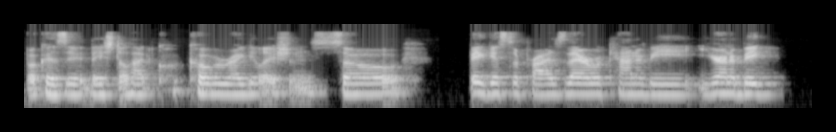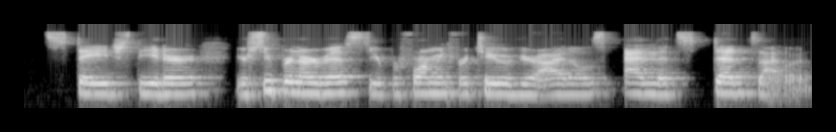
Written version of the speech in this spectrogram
because it, they still had COVID regulations. So biggest surprise there would kind of be you're in a big stage theater. You're super nervous. You're performing for two of your idols and it's dead silent.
